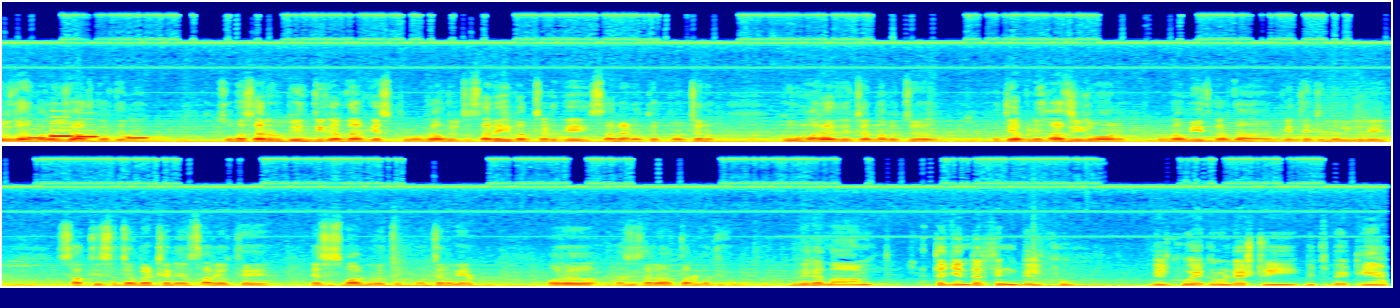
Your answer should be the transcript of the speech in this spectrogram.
ਰਵਿਦਾਸ ਮਹਾਰਾਜ ਨੂੰ ਯਾਦ ਕਰਦੇ ਨੇ। ਸੋ ਮੈਂ ਸਾਰਿਆਂ ਨੂੰ ਬੇਨਤੀ ਕਰਦਾ ਕਿ ਇਸ ਪ੍ਰੋਗਰਾਮ ਦੇ ਵਿੱਚ ਸਾਰੇ ਹੀ ਵੱਧ ਚੜ੍ਹ ਕੇ ਹਿੱਸਾ ਲੈਣ ਉੱਤੇ ਪਹੁੰਚਣ, ਗੁਰੂ ਮਹਾਰਾਜ ਦੇ ਚਰਨਾਂ ਵਿੱਚ ਉੱਥੇ ਆਪਣੀ ਹਾਜ਼ਰੀ ਲਵਾਉਣ। ਔਰ ਮੈਂ ਉਮੀਦ ਕਰਦਾ ਕਿ ਇੱਥੇ ਜਿੰਨੇ ਵੀ ਮੇਰੇ ਸਾਥੀ, ਸੱਜਣ ਬੈਠੇ ਨੇ, ਸਾਰੇ ਉੱਥੇ ਇਸ ਸਮਾਗਮ ਵਿੱਚ ਪਹੁੰਚਣਗੇ। ਔਰ ਅਸੀਂ ਸਾਰਿਆਂ ਦਾ ਧੰਨਵਾਦੀ ਹੋਵਾਂਗੇ। ਮੇਰਾ ਨਾਮ ਤਜਿੰਦਰ ਸਿੰਘ ਬਿਲਖੂ ਬਿਲਖੂ ਐਗਰੋ ਇੰਡਸਟਰੀ ਵਿੱਚ ਬੈਠੇ ਆ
